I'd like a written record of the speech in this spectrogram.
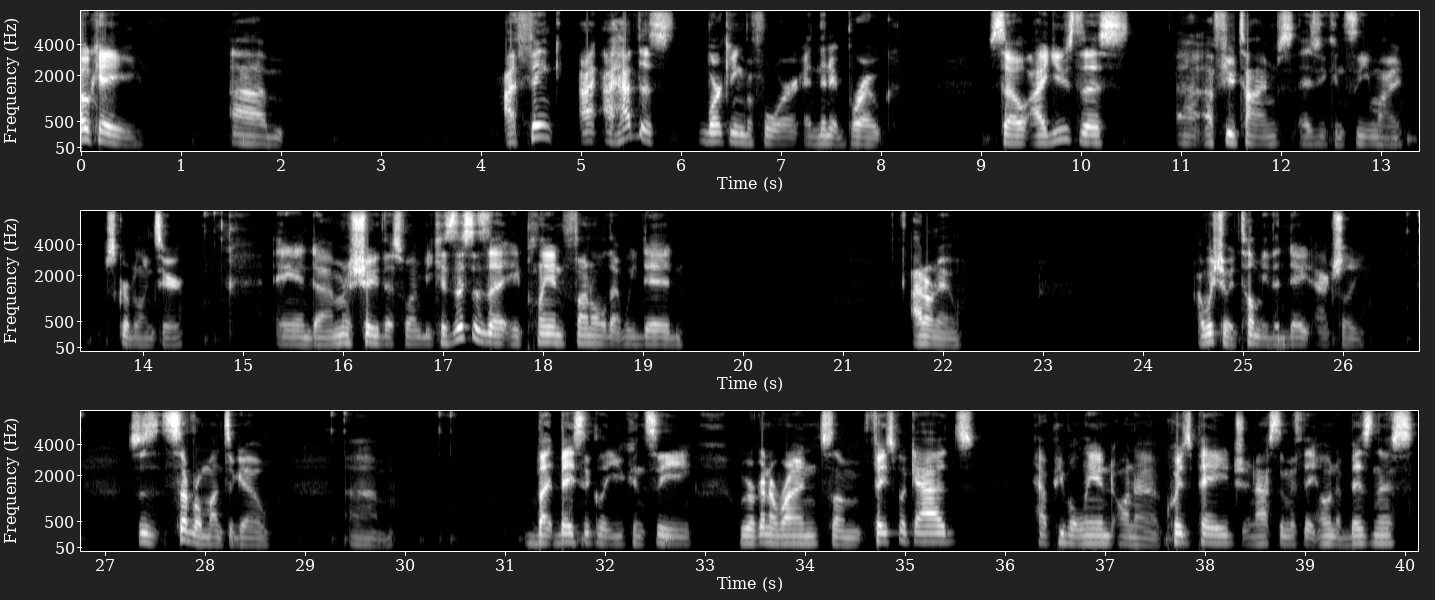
Okay. Um, I think I, I had this working before and then it broke. So I used this uh, a few times, as you can see my scribblings here. And uh, I'm going to show you this one because this is a, a planned funnel that we did. I don't know. I wish it would tell me the date actually. This is several months ago. Um, but basically, you can see we were going to run some Facebook ads, have people land on a quiz page and ask them if they own a business.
